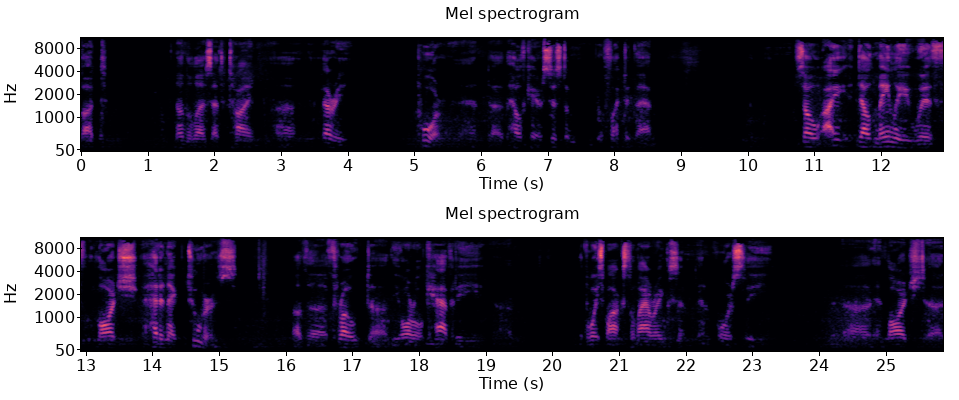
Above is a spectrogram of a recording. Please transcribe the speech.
but nonetheless, at the time, uh, very poor, and uh, the healthcare system reflected that. So I dealt mainly with large head and neck tumors of the throat, uh, the oral cavity, uh, the voice box, the larynx, and, and of course the uh, enlarged uh,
